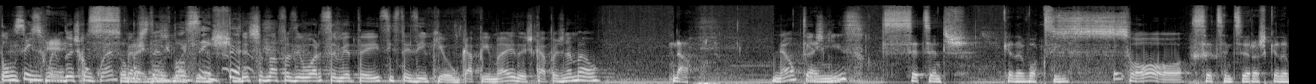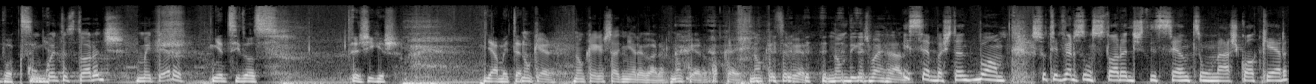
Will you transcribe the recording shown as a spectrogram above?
bonzinho. Isso É, dois com quanto? são Peraí, bastante deixa- bonzinho. Deixa-me lá fazer o orçamento aí. Se isso tens aí o quê? Um capa e meio, dois capas na mão. Não, Não? Tens tem 15? 700 cada boxinho. Só? 700 euros cada Com boxinho. quantas storage? Meio tera? 512 gigas. Yeah, me Não quero, não quero gastar dinheiro agora. Não quero, ok. Não quero saber. Não me digas mais nada. Isso é bastante bom. Se tu tiveres um storage decente, um NAS qualquer,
